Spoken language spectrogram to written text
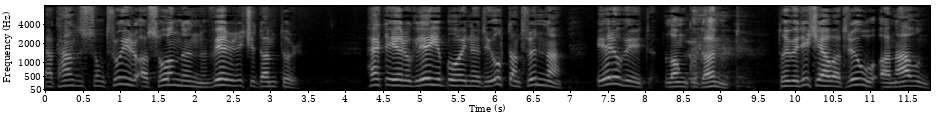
at han som tror av sonen verer ikkje dømtur, Hette er og gledjebøyne til utan trunna, er og vid langt og dømt, då vi ikke hava tro av navn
